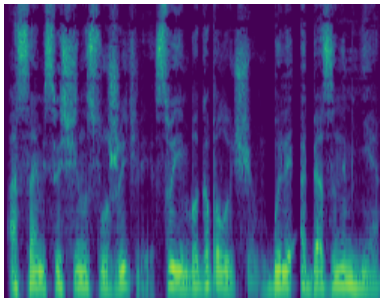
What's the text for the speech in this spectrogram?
а сами священнослужители своим благополучием были обязаны мне.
